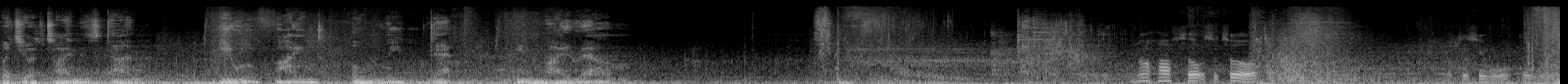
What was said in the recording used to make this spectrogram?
But your time is done. You will find only death in my realm. No half thoughts at all. What does he walk?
